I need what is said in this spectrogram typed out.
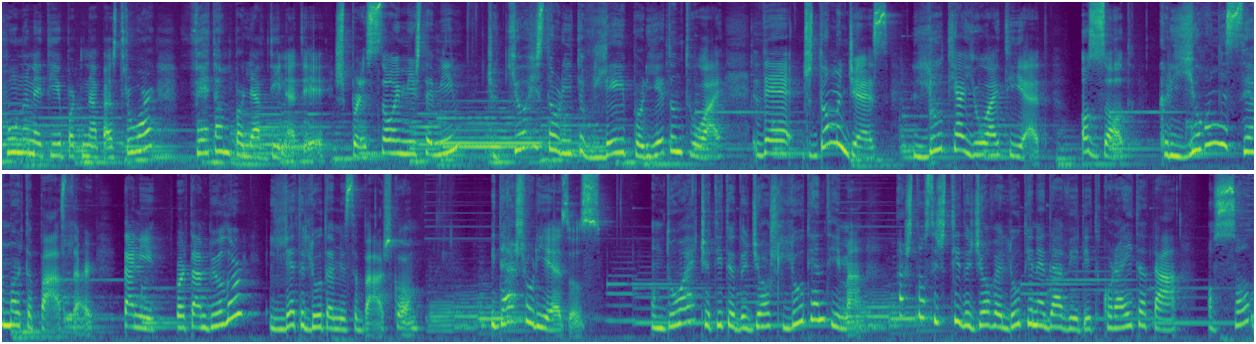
punën e tij për të na pastruar vetëm për lavdinë e tij. Shpresoj miqtë e mi që kjo histori të vlejë për jetën tuaj dhe çdo mëngjes lutja juaj të jetë: O Zot, krijo një zemër të pastër. Tani, për ta mbyllur, le të lutemi së bashku. I dashur Jezus, unë dua që ti të dëgjosh lutjen time, ashtu siç ti dëgjove lutjen e Davidit kur ai të tha, O Zot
